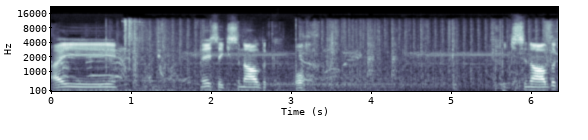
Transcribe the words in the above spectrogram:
Ay. Neyse ikisini aldık. Oh. İkisini aldık.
